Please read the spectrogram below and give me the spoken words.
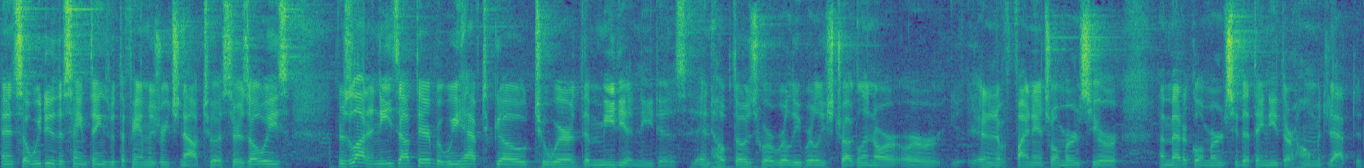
And so we do the same things with the families reaching out to us. There's always there's a lot of needs out there, but we have to go to where the immediate need is and help those who are really, really struggling or, or in a financial emergency or a medical emergency that they need their home adapted.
